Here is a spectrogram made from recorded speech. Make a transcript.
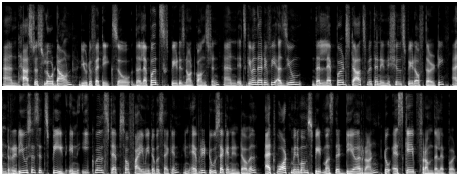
and has to slow down due to fatigue. So the leopard's speed is not constant. And it's given that if we assume the leopard starts with an initial speed of 30 and reduces its speed in equal steps of 5 meter per second in every 2 second interval, at what minimum speed must the deer run to escape from the leopard?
